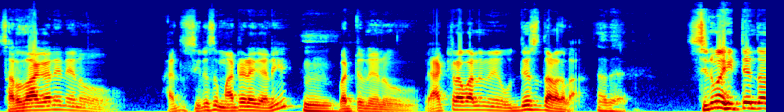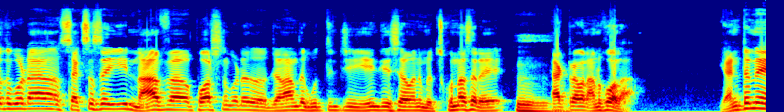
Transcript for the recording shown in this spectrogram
సరదాగానే నేను ఆయనతో సీరియస్గా మాట్లాడే కానీ. బట్ నేను యాక్టర్ అవ్వాలని ఉద్దేశంతో అడగల. అదే. సినిమా హిట్ అయిన తర్వాత కూడా సక్సెస్ అయ్యి నా పోర్షన్ కూడా జనాంతా గుర్తించి ఏం చేసామని మెచ్చుకున్నా సరే ఉమ్. యాక్టర్ అవ్వాలని అనుకోవాలా? వెంటనే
